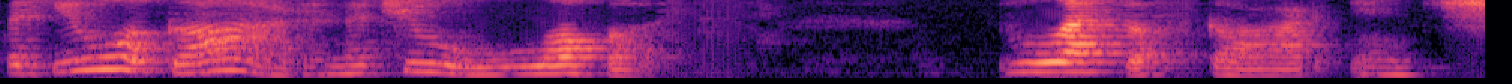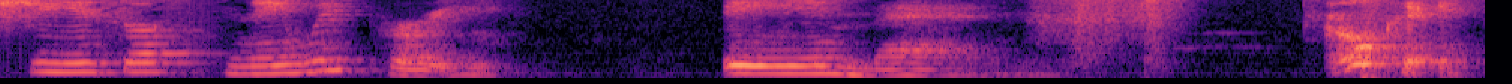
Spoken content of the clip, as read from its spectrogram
that you are God and that you love us. Bless us, God. In Jesus' name we pray. Amen. Okay,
